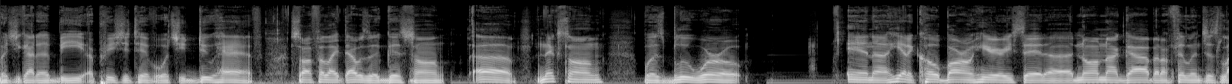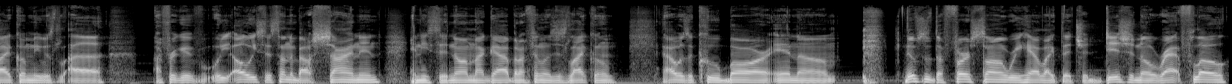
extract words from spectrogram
but you gotta be appreciative of what you do have. So I feel like that was a good song. Uh, next song was Blue World. And uh, he had a cold bar on here. He said, uh, "No, I'm not God, but I'm feeling just like him." He was, uh, I forget what he always said something about shining, and he said, "No, I'm not God, but I'm feeling just like him." That was a cool bar, and um, this was the first song where he had like the traditional rap flow.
